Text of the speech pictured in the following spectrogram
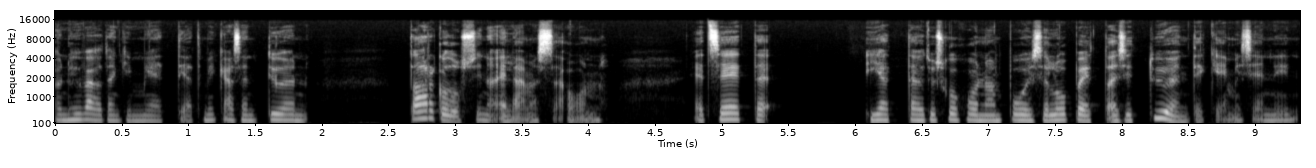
on hyvä jotenkin miettiä, että mikä sen työn tarkoitus siinä elämässä on. Että se, että jättäytyisi kokonaan pois ja lopettaisi työn tekemisen, niin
